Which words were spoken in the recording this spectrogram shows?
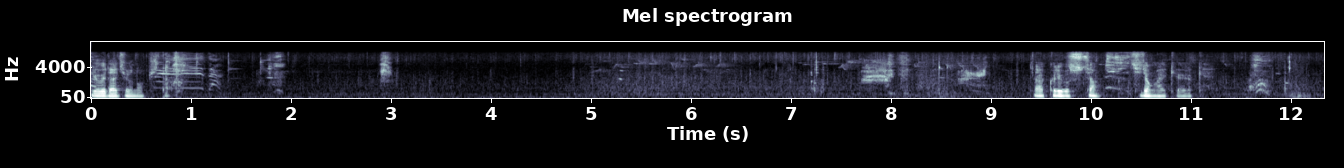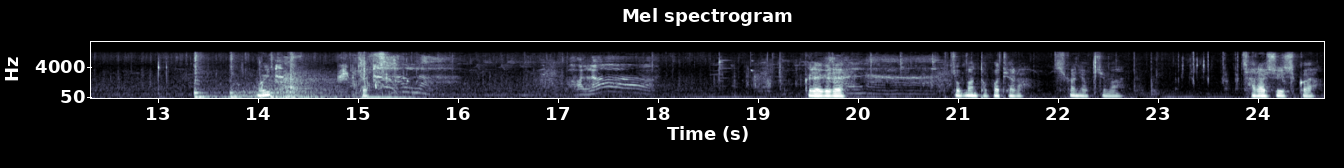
여기다 지어 놓읍시다. 자 그리고 수장 지정할게요 이렇게. 됐어. 그래 그래. 좀만 더 버텨라. 시간이 없지만 잘할 수 있을 거야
